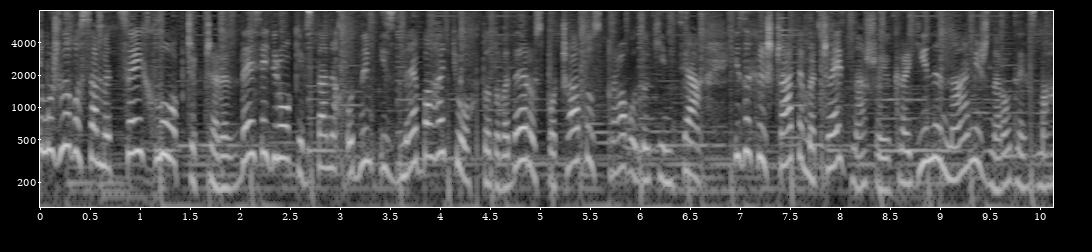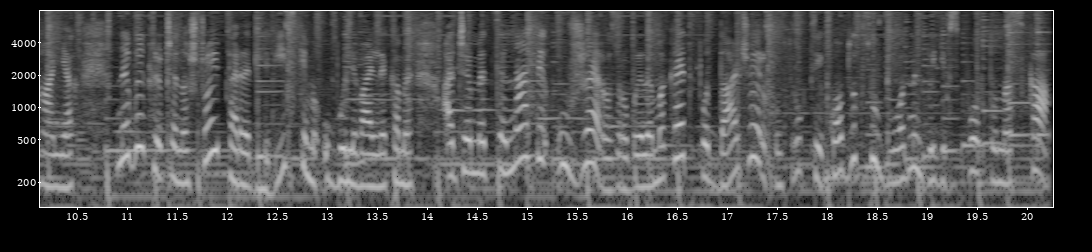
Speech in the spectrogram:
І, можливо, саме цей хлопчик через 10 років стане одним із небагатьох, хто доведе розпочату справу до кінця і захищатиме честь нашої країни на міжнародних змаганнях. Не виключено, що й перед львівськими уболівальниками, адже меценати уже розробили макет подальшої реконструкції комплексу водних видів спорту на СКА.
